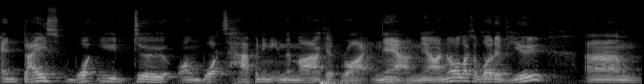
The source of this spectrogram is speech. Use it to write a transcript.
and base what you do on what's happening in the market right now. Now, I know like a lot of you, um,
